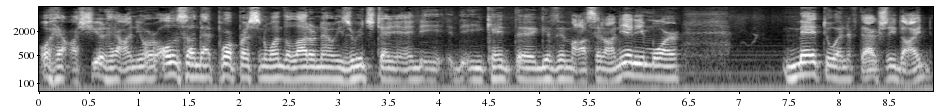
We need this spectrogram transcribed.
Or he'ashir he'ani. Or all of a sudden that poor person won the lotto. Now he's rich and, and you can't uh, give him aser ani anymore metu, and if they actually died,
